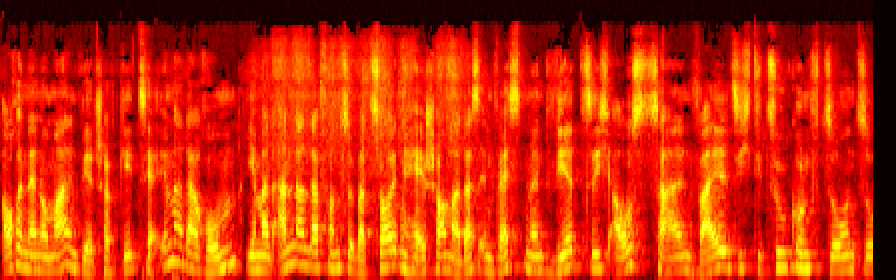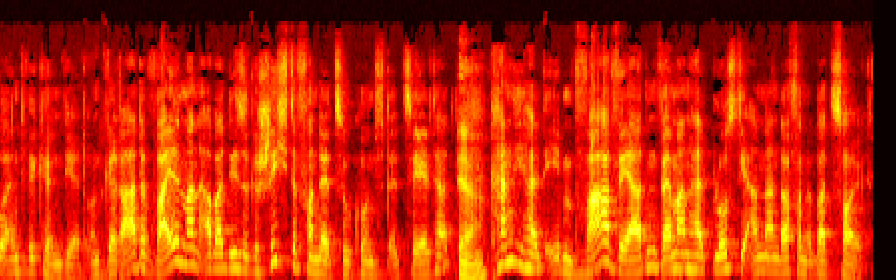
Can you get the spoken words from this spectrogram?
auch in der normalen Wirtschaft geht es ja immer darum, jemand anderen davon zu überzeugen, hey, schau mal, das Investment wird sich auszahlen, weil sich die Zukunft so und so entwickeln wird. Und gerade weil man aber diese Geschichte von der Zukunft erzählt hat, ja. kann die halt eben wahr werden, wenn man halt bloß die anderen davon überzeugt.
